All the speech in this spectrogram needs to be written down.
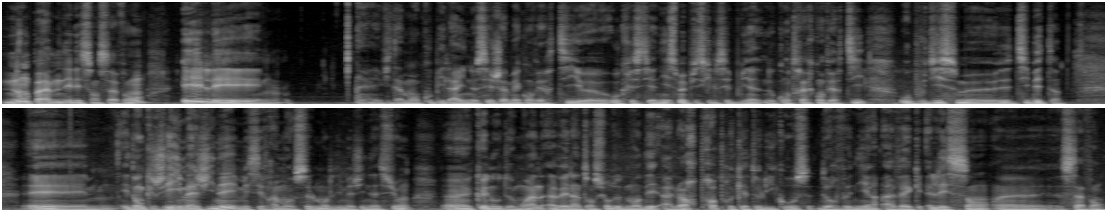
n'ont pas amené les 100 savants et les Évidemment, Kubilai ne s'est jamais converti euh, au christianisme puisqu'il s'est bien au contraire converti au bouddhisme euh, tibétain. Et, donc j'ai imaginé, mais c'est vraiment seulement de l'imagination, euh, que nos deux moines avaient l'intention de demander à leurs propres catholicos de revenir avec les 100 euh, savants.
